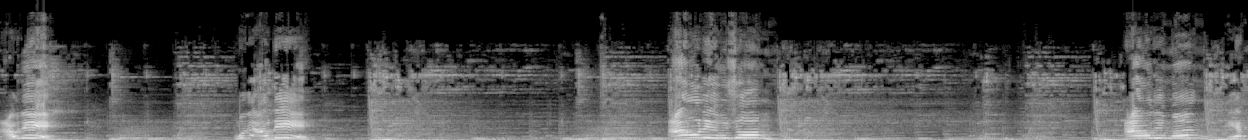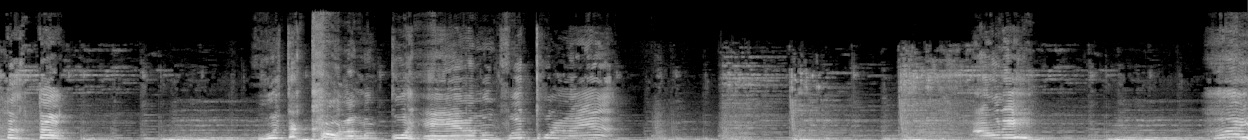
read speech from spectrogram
เอาดิ มึงเอาดิ ดิผู้ชม เอาดิมึง เดี๋ยวตึกตึกอุ้ยถ้าเข้าแล้วมึงกูเฮแล้วมึงฟื้นทุนเลยอะเอาดิ เฮ้ย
